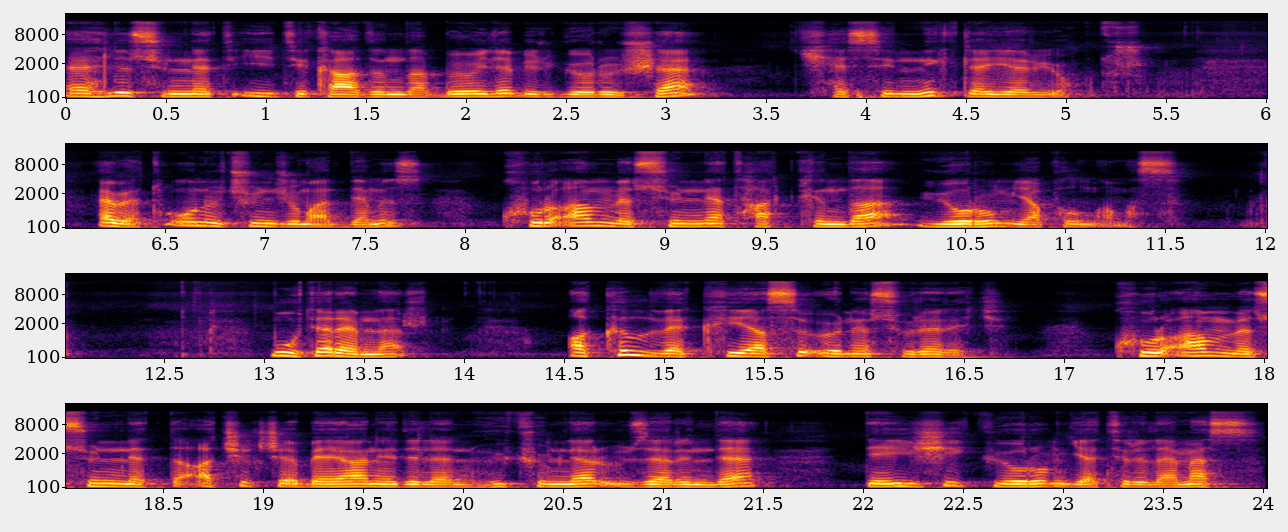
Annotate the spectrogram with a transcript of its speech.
Ehli sünnet itikadında böyle bir görüşe kesinlikle yer yoktur. Evet 13. maddemiz Kur'an ve sünnet hakkında yorum yapılmaması. Muhteremler, akıl ve kıyası öne sürerek Kur'an ve sünnette açıkça beyan edilen hükümler üzerinde değişik yorum getirilemez.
